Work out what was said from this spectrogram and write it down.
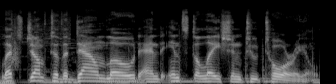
let's jump to the download and installation tutorial.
